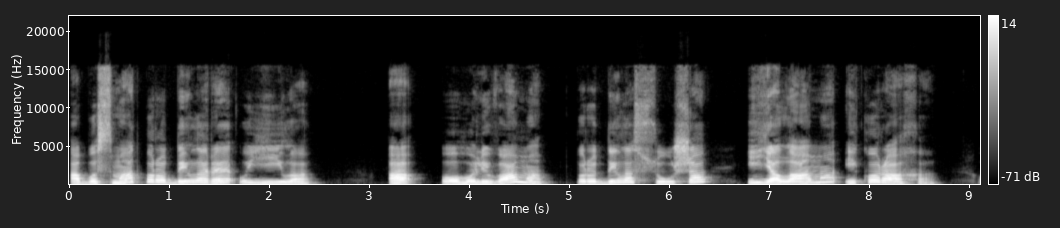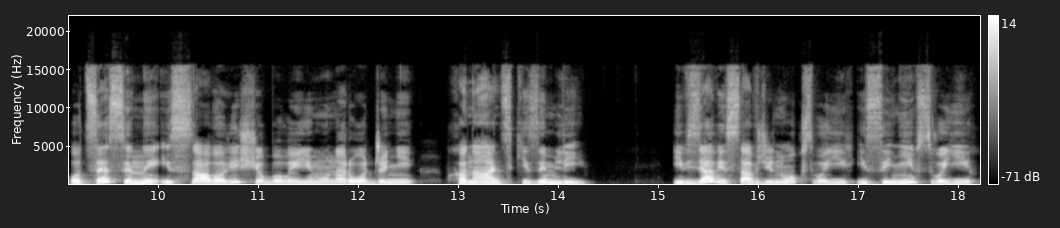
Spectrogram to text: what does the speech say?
а Босмат породила Реуїла, а Оголівама породила Суша, і Ялама, і Кораха. Оце сини Ісавові, що були йому народжені в ханаанській землі. І взяв Ісав жінок своїх, і синів своїх,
